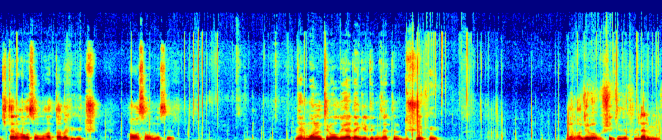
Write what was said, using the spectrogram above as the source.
iki tane hava savunma hatta belki 3 hava savunması. Yani monolitin olduğu yerden girdik mi zaten düşüyor köy. Yani acaba bu şekilde fuller miyiz?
